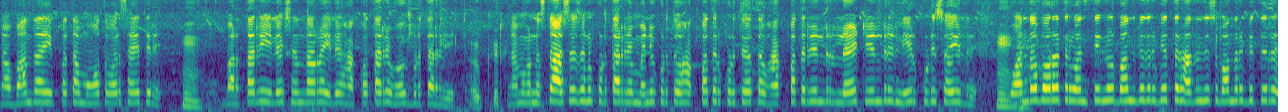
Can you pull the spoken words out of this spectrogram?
ನಾವು ಬಂದ ಇಪ್ಪತ್ತ ಮೂವತ್ತು ವರ್ಷ ಐತಿ ರೀ ಇಲೆಕ್ಷನ್ ಬರ್ತಾರ್ರಿ ಇಲೆಕ್ಷನ್ದವ್ರು ಇಲ್ಲಿ ಹಾಕೋತಾರ್ರಿ ಹೋಗಿ ಬಿಡ್ತಾರ್ರಿ ರೀ. ನಮ್ಗೆ ನುಸ್ತ ಆಶ್ವಾಸನ ಕೊಡ್ತಾರ್ರಿ ಮನೆ ಕೊಡ್ತೇವೆ ಹಾಕ್ಪತ್ರ ಕೊಡ್ತೇವೆ ಅಂತ ಹಾಕ್ಪತ್ರ ಇಲ್ರಿ ಲೈಟ್ ಇಲ್ರಿ ನೀರು ಕುಡಿಸೋ ಇಲ್ರಿ. ಒಂದ ಬರತ್ರಿ ಒಂದ್ ತಿಂಗಳು ಬಂದ್ ಬಿದ್ರಿ ಬಿತ್ತರಿ ಹದಿನೈದು ದಿವಸ ಬಂದ್ರೆ ಬಿತ್ತಿರಿ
